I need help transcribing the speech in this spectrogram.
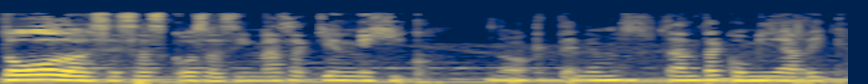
todas esas cosas, y más aquí en México, ¿no? Que tenemos tanta comida rica.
